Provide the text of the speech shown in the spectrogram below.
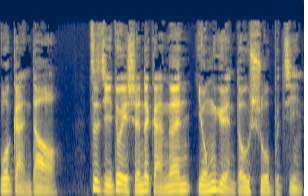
我感到自己对神的感恩永远都说不尽。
